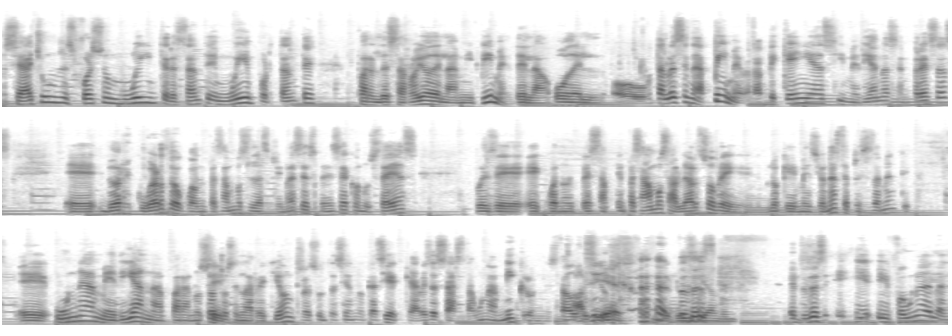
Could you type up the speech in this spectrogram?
se ha hecho un esfuerzo muy interesante y muy importante para el desarrollo de la MIPYME, de la, o, del, o tal vez en la PYME, ¿verdad? Pequeñas y medianas empresas. Eh, yo recuerdo cuando empezamos las primeras experiencias con ustedes, pues eh, eh, cuando empezábamos a hablar sobre lo que mencionaste precisamente, una mediana para nosotros en la región resulta siendo casi que a veces hasta una micro en Estados Unidos. Es, Entonces, Entonces, y, fue una de las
